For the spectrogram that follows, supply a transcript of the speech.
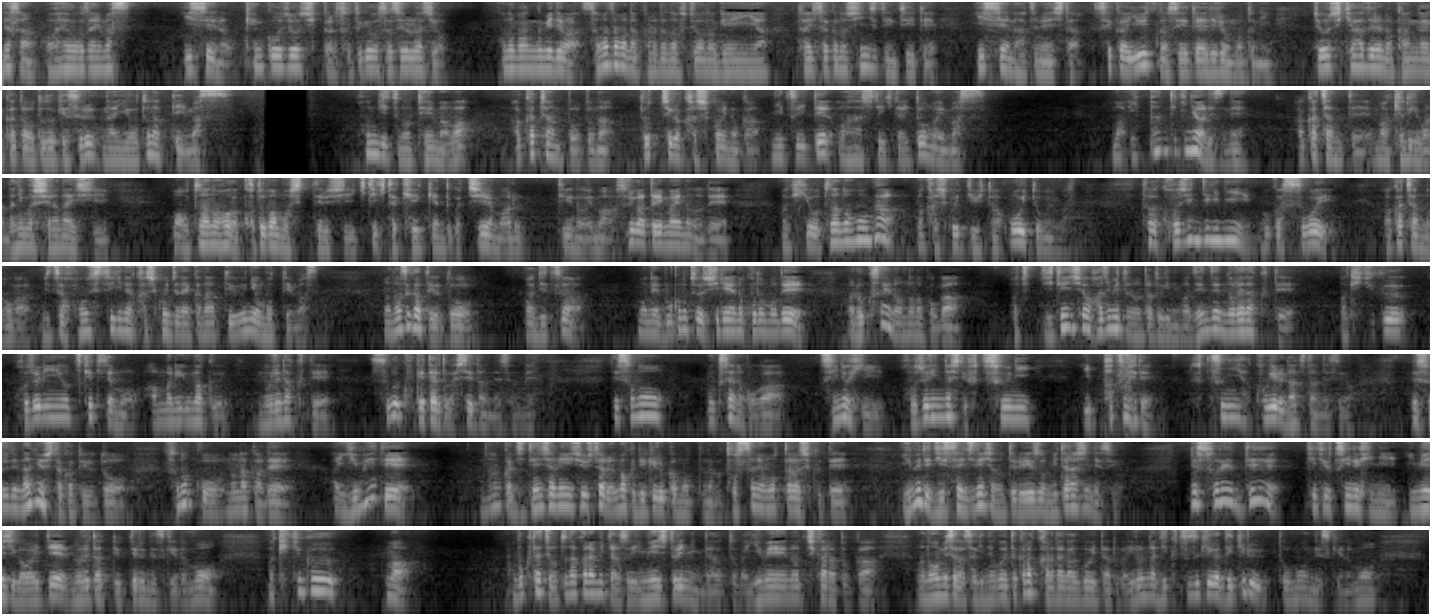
皆さんおはようございます。一世の健康常識から卒業させるラジオ。この番組では様々な体の不調の原因や対策の真実について一世の発明した世界唯一の生態理論をもとに常識外れの考え方をお届けする内容となっています。本日のテーマは赤ちゃんと大人どっちが賢いのかについてお話していきたいと思います。まあ一般的にはですね赤ちゃんってまあ基本的には何も知らないしまあ、大人の方が言葉も知ってるし生きてきた経験とか知恵もあるっていうのが今それが当たり前なので、まあ、結局大人の方がまあ賢いっていう人は多いと思います。ただ個人的に僕はすごい赤ちゃんの方が実は本質的には賢いんじゃないかなっていうふうに思っています、まあ、なぜかというと、まあ、実はもうね僕のちょっと知り合いの子供で、まあ、6歳の女の子が、ま、自転車を初めて乗った時にま全然乗れなくて、まあ、結局補助輪をつけててもあんまりうまく乗れなくてすごいこけたりとかしてたんですよね。でその6歳の子が次の日補助輪なしで普通に一発目で普通に焦げるようになってたんですよ。でそれで何をしたかというとその子の中で夢でなんか自転車練習したらうまくできるかもってなんかとっさに思ったらしくて夢で実際に自転車乗ってる映像を見たらしいんですよ。でそれで結局次の日にイメージが湧いて乗れたって言ってるんですけれども、まあ、結局まあ僕たち大人から見たらそれイメージトレーニングだとか夢の力とか、まあ、脳みそが先に動いたから体が動いたとかいろんな理屈付けができると思うんですけれども、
